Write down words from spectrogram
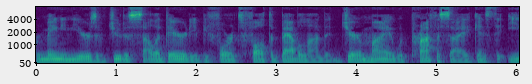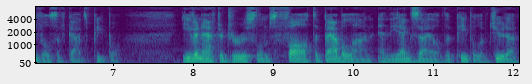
remaining years of Judah's solidarity before its fall to Babylon that Jeremiah would prophesy against the evils of God's people. Even after Jerusalem's fall to Babylon and the exile of the people of Judah,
